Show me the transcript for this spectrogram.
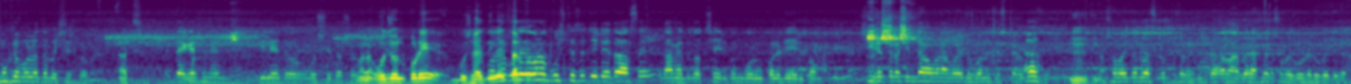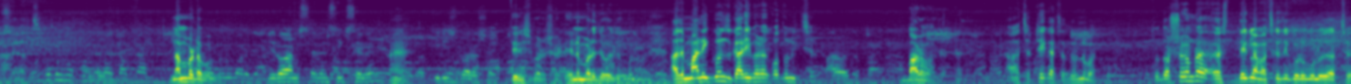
মুখে বলে তো বিশ্বাস করবে না। আচ্ছা। দেখে শুনে দিলে তো অবশ্যই দর্শক মানে ওজন করে বুঝাই দিলে ওদের করে বুঝতেছে যে এটা তো আছে দামে তো যাচ্ছে এরকম গরুর কোয়ালিটি এরকম। সেক্ষেত্রে চিন্তা ভাবনা করে ঢুকানোর চেষ্টা হুম। আর সবাই তো লস করতে পারে কিন্তু টাকা লাভের আশায় সবাই গরুটা ঢুকাতে যাচ্ছে। নাম্বারটা বলুন zero one seven six seven হ্যাঁ। তিরিশ বারো ষাট। তিরিশ বারো ষাট এই নাম্বারে যোগাযোগ করুন। আচ্ছা মানিকগঞ্জ গাড়ি ভাড়া কত নিচ্ছে বারো হাজার টাকা। আচ্ছা ঠিক আছে ধন্যবাদ। তো দর্শক, আমরা দেখলাম আজকে যে গরুগুলো যাচ্ছে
